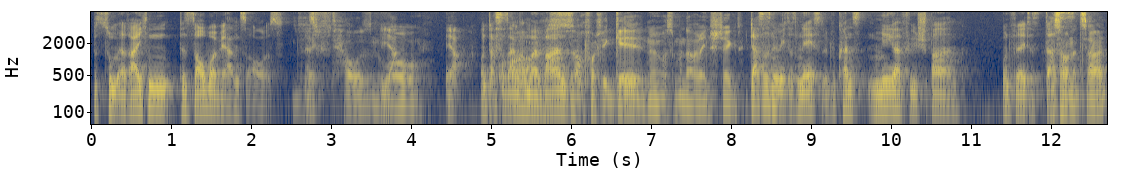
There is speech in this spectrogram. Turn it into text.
bis zum Erreichen des Sauberwerdens aus. 6000, Ja. wow. Ja, und das ist einfach mal Das Wahnsinn. ist auch voll viel Geld, ne, was man da reinsteckt. Das ist nämlich das nächste. Du kannst mega viel sparen. Und vielleicht ist das. Hast du auch eine Zahl?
